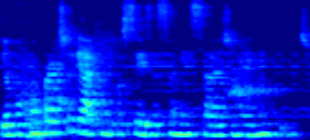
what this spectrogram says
Eu vou compartilhar com vocês essa mensagem aí no vídeo.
